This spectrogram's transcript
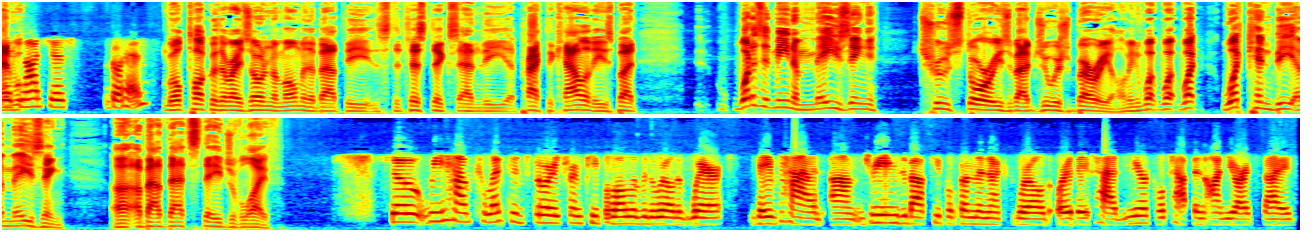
And it's w- not just Go ahead. We'll talk with Zohn in a moment about the statistics and the uh, practicalities, but what does it mean amazing true stories about Jewish burial? I mean, what what what what can be amazing uh, about that stage of life? So we have collected stories from people all over the world of where they've had um, dreams about people from the next world, or they've had miracles happen on the yard sites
